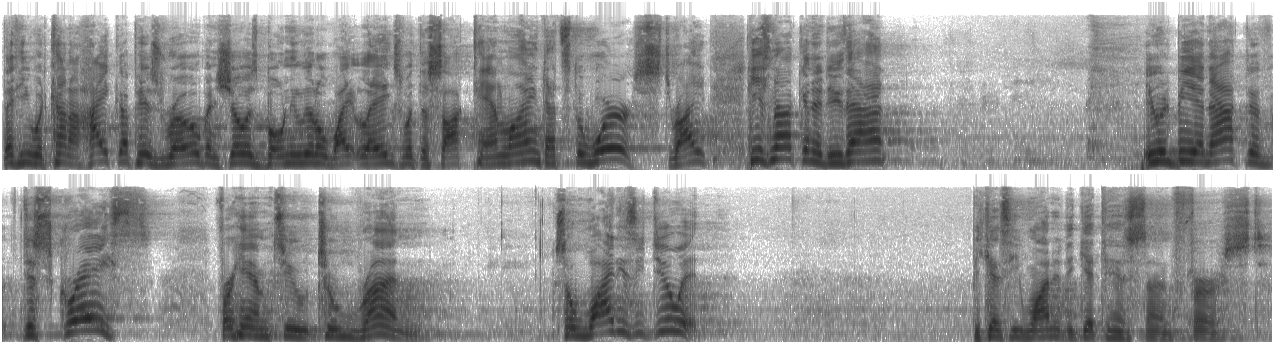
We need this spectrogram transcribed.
that he would kind of hike up his robe and show his bony little white legs with the sock tan line. That's the worst, right? He's not going to do that. It would be an act of disgrace for him to, to run. So, why does he do it? Because he wanted to get to his son first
